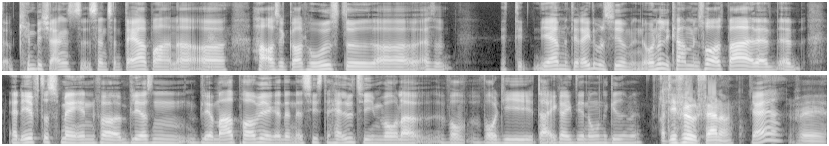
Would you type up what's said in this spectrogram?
der er kæmpe chance, Santander brænder, og har også et godt hovedstød, og altså, det, ja, men det er rigtigt, hvad du siger, men en underlig kamp, men jeg tror også bare, at, at, at, at eftersmagen for, bliver, sådan, bliver meget påvirket af den der sidste halve time, hvor, der, hvor, hvor de, der ikke rigtig er nogen, der gider med. Og det er for øvrigt fair nok. Ja, ja. Øh,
